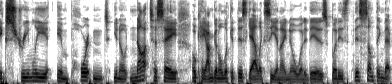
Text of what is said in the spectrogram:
extremely important you know not to say okay i'm going to look at this galaxy and i know what it is but is this something that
